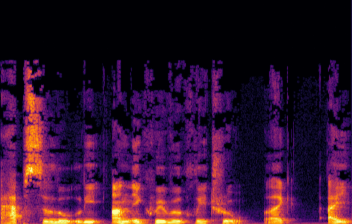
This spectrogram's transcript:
absolutely unequivocally true? Like, I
